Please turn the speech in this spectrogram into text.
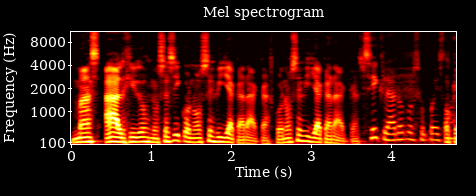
más álgidos? No sé si conoces Villa Caracas. ¿Conoces Villa Caracas? Sí, claro, por supuesto. Ok,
